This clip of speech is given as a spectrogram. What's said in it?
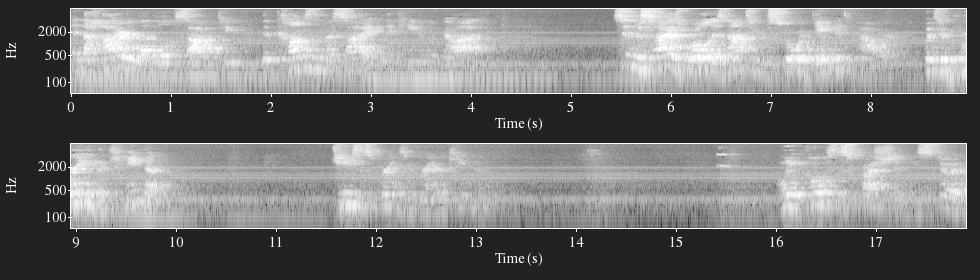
and the higher level of sovereignty that comes the Messiah in the kingdom of God. See, the Messiah's role is not to restore David's power, but to bring the kingdom. Jesus brings a greater kingdom. When he posed this question, he stood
